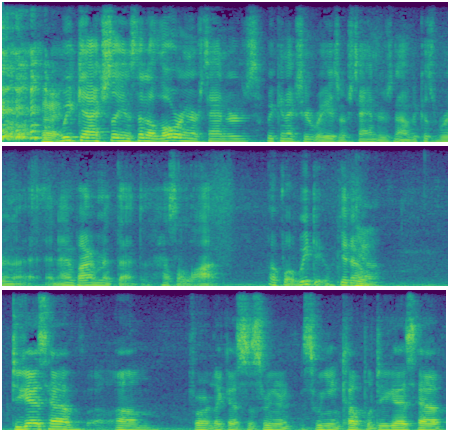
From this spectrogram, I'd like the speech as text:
Right. we can actually instead of lowering our standards, we can actually raise our standards now because we're in a, an environment that has a lot of what we do. You know. Yeah. Do you guys have um, for like as a swinger swinging couple? Do you guys have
